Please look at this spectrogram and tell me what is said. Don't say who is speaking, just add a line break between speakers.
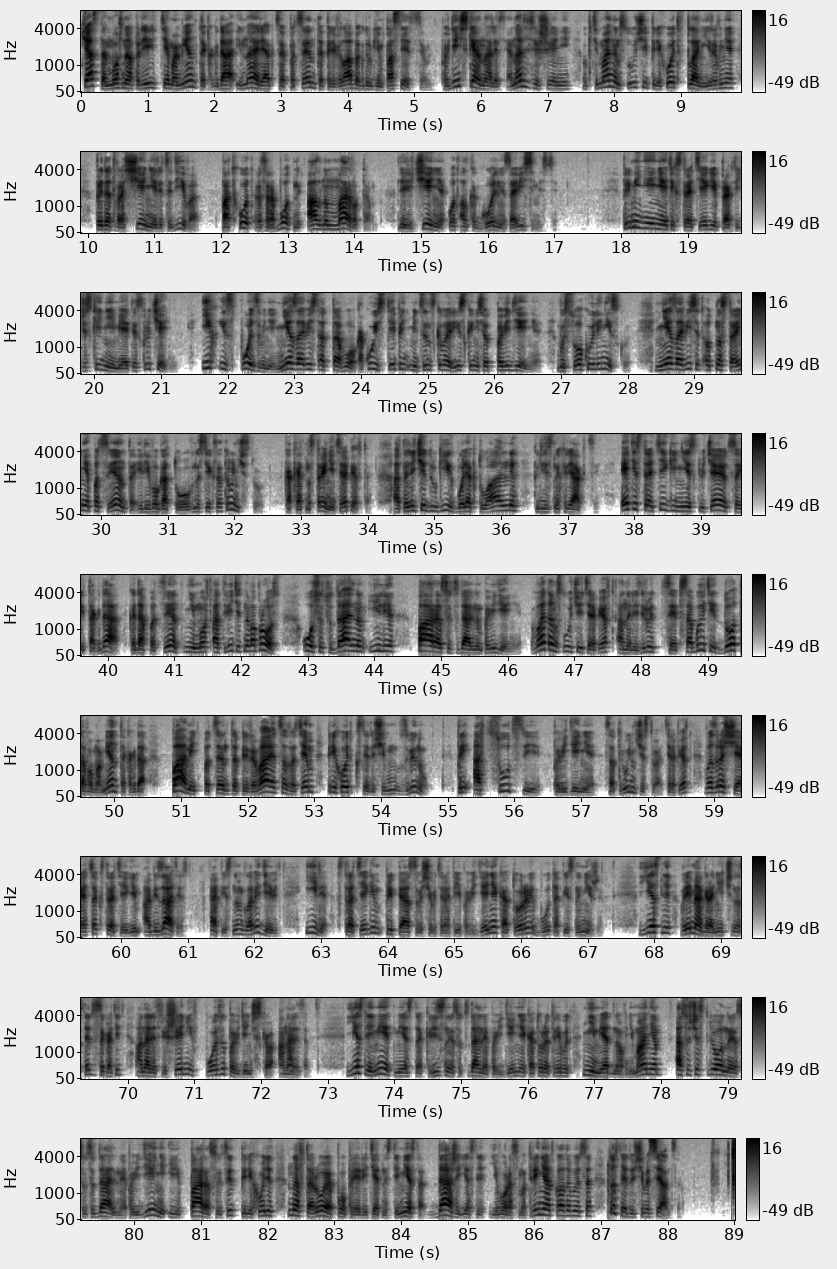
Часто можно определить те моменты, когда иная реакция пациента привела бы к другим последствиям. Поведенческий анализ и анализ решений в оптимальном случае переходят в планирование предотвращения рецидива, подход, разработанный Аланом Марлотом для лечения от алкогольной зависимости. Применение этих стратегий практически не имеет исключений. Их использование не зависит от того, какую степень медицинского риска несет поведение, высокую или низкую, не зависит от настроения пациента или его готовности к сотрудничеству, как и от настроения терапевта, от наличия других, более актуальных кризисных реакций. Эти стратегии не исключаются и тогда, когда пациент не может ответить на вопрос о суицидальном или парасуицидальном поведении. В этом случае терапевт анализирует цепь событий до того момента, когда память пациента прерывается, затем переходит к следующему звену. При отсутствии поведения сотрудничества терапевт возвращается к стратегиям обязательств, описанным в главе 9, или стратегиям препятствующего терапии поведения, которые будут описаны ниже. Если время ограничено, следует сократить анализ решений в пользу поведенческого анализа. Если имеет место кризисное суицидальное поведение, которое требует немедленного внимания, осуществленное суицидальное поведение или парасуицид переходит на второе по приоритетности место, даже если его рассмотрение откладывается до следующего сеанса.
